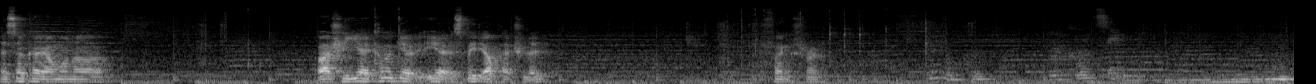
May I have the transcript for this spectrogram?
It's okay, I'm on a... Oh, actually, yeah, come and get it. Yeah, speed it up, actually. Thanks, Fred. You're welcome. I can't see me.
